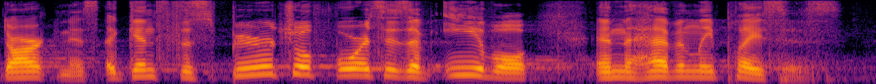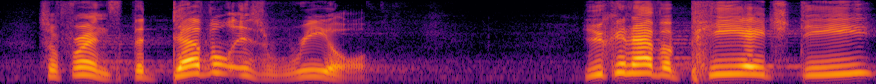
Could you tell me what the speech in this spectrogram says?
darkness, against the spiritual forces of evil in the heavenly places. So, friends, the devil is real. You can have a PhD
